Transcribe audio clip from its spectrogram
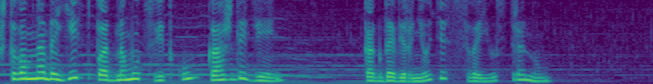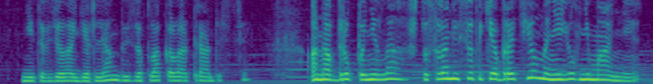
что вам надо есть по одному цветку каждый день, когда вернетесь в свою страну». Нита взяла гирлянду и заплакала от радости. Она вдруг поняла, что с вами все-таки обратил на нее внимание –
